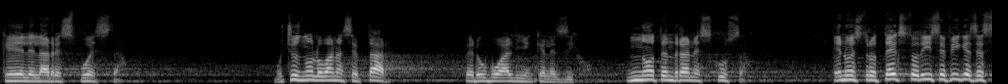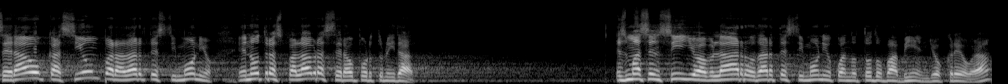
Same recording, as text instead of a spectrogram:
que Él es la respuesta. Muchos no lo van a aceptar, pero hubo alguien que les dijo, no tendrán excusa. En nuestro texto dice, fíjese, será ocasión para dar testimonio. En otras palabras, será oportunidad. Es más sencillo hablar o dar testimonio cuando todo va bien, yo creo, ¿verdad?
